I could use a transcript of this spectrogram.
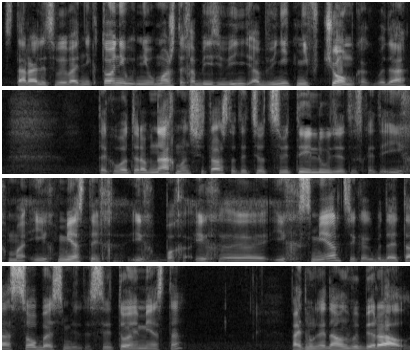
старались воевать. Никто не, не может их обвинить, обвинить ни в чем, как бы, да. Так вот, Рабнахман считал, что вот эти вот святые люди, так сказать, их, их место, их, их, их, э, их смерти, как бы, да, это особое святое место. Поэтому, когда он выбирал,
